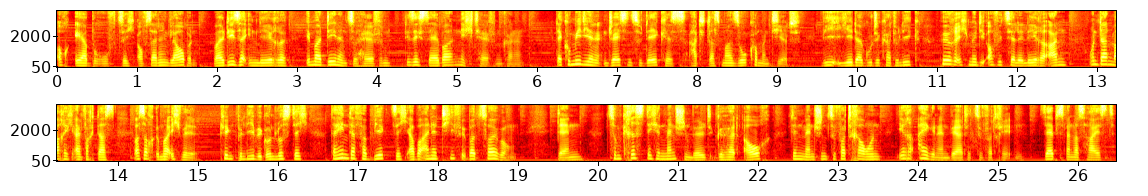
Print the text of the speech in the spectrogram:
auch er beruft sich auf seinen Glauben, weil dieser ihn lehre, immer denen zu helfen, die sich selber nicht helfen können. Der Comedian Jason Sudeikis hat das mal so kommentiert. Wie jeder gute Katholik höre ich mir die offizielle Lehre an und dann mache ich einfach das, was auch immer ich will. Klingt beliebig und lustig, dahinter verbirgt sich aber eine tiefe Überzeugung. Denn zum christlichen Menschenbild gehört auch, den Menschen zu vertrauen, ihre eigenen Werte zu vertreten. Selbst wenn das heißt,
